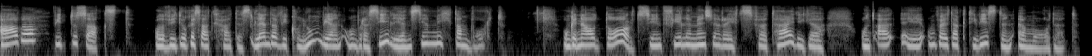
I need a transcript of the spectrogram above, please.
Aber wie du sagst, oder wie du gesagt hattest, Länder wie Kolumbien und Brasilien sind nicht an Bord. Und genau dort sind viele Menschenrechtsverteidiger und äh, Umweltaktivisten ermordet.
